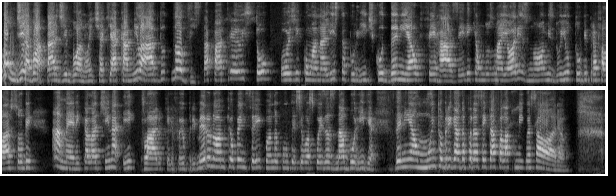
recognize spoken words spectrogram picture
Bom dia, boa tarde, boa noite. Aqui é a Camila Abdo, do Vista Pátria. Eu estou hoje com o analista político Daniel Ferraz, ele que é um dos maiores nomes do YouTube para falar sobre a América Latina e, claro, que ele foi o primeiro nome que eu pensei quando aconteceu as coisas na Bolívia. Daniel, muito obrigada por aceitar falar comigo essa hora.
